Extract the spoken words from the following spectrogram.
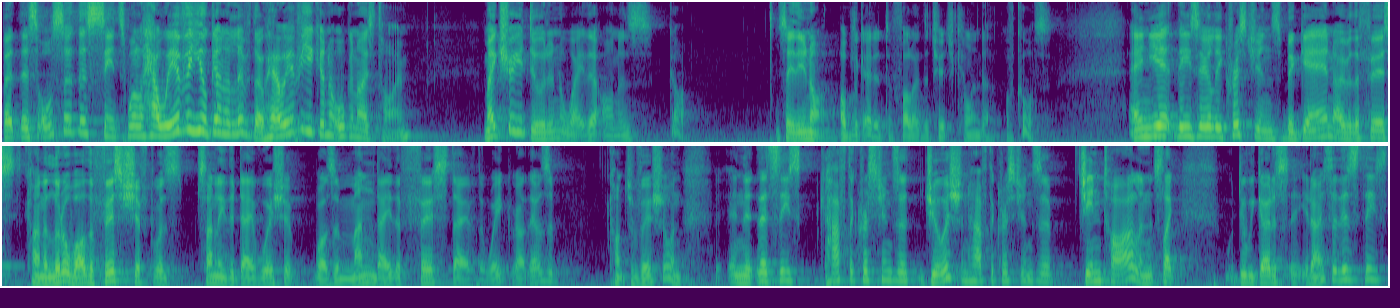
but there's also this sense well, however you're going to live, though, however you're going to organize time, make sure you do it in a way that honors God. So you're not obligated to follow the church calendar, of course. And yet, these early Christians began over the first kind of little while. The first shift was suddenly the day of worship was a Monday, the first day of the week, right? That was a controversial. And, and that's these half the Christians are Jewish and half the Christians are Gentile. And it's like, do we go to, you know, so there's these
